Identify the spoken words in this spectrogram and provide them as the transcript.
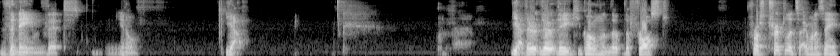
the name that you know yeah yeah, they're, they're they keep calling them the the frost frost triplets. I want to say,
